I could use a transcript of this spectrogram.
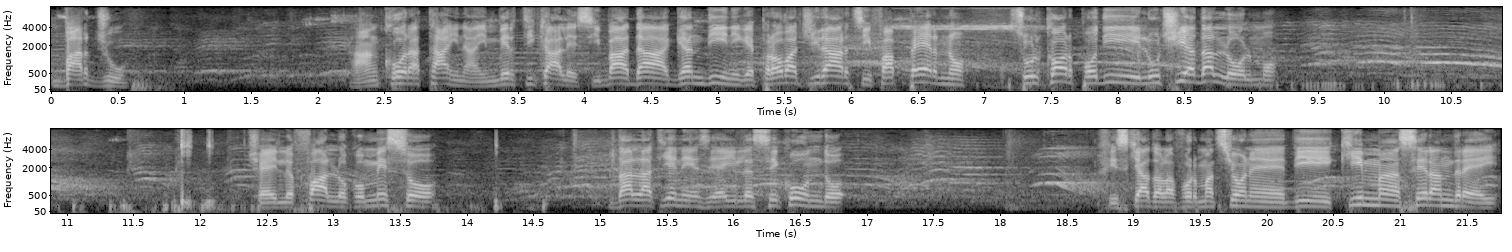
Bargiù ancora Taina in verticale si va da Gandini che prova a girarsi fa perno sul corpo di Lucia Dall'Olmo. C'è il fallo commesso dalla Tienese è il secondo fischiato alla formazione di Kim Serandrei.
